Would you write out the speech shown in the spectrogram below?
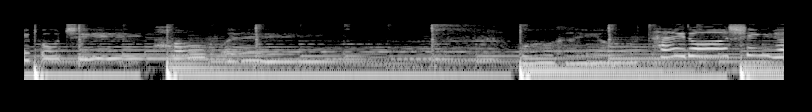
来不及后悔。我还有太多心愿，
